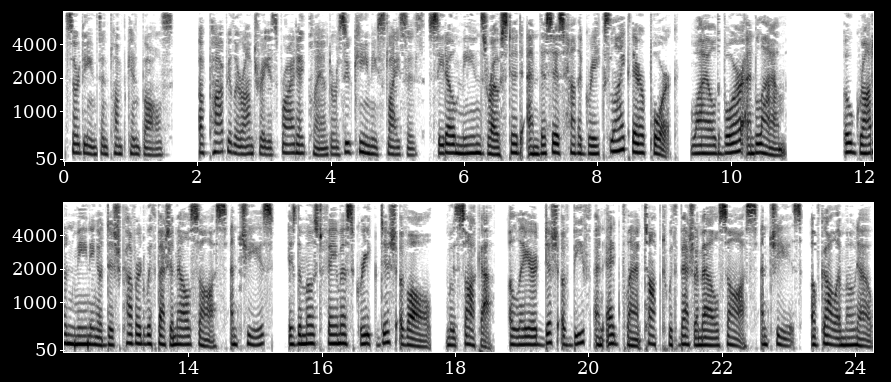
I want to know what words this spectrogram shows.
sardines and pumpkin balls. A popular entree is fried eggplant or zucchini slices. Ceto means roasted and this is how the Greeks like their pork, wild boar and lamb. Au gratin meaning a dish covered with bechamel sauce and cheese, is the most famous Greek dish of all, moussaka, a layered dish of beef and eggplant topped with bechamel sauce and cheese, avgolemono.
